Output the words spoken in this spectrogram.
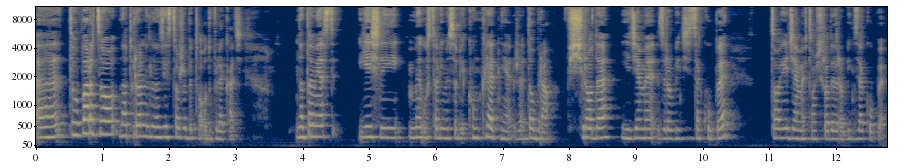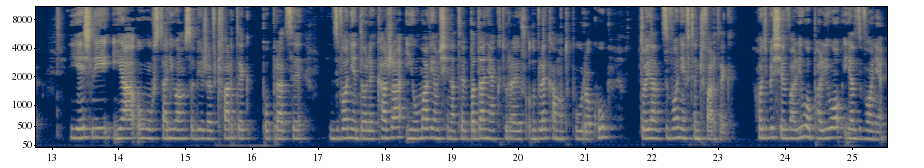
e, to bardzo naturalne dla nas jest to, żeby to odwlekać. Natomiast jeśli my ustalimy sobie konkretnie, że dobra, w środę jedziemy zrobić zakupy, to jedziemy w tą środę robić zakupy. Jeśli ja ustaliłam sobie, że w czwartek po pracy dzwonię do lekarza i umawiam się na te badania, które już odwlekam od pół roku, to ja dzwonię w ten czwartek. Choćby się waliło, paliło, ja dzwonię.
